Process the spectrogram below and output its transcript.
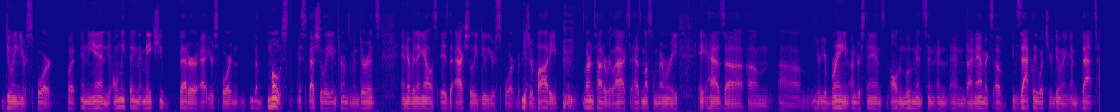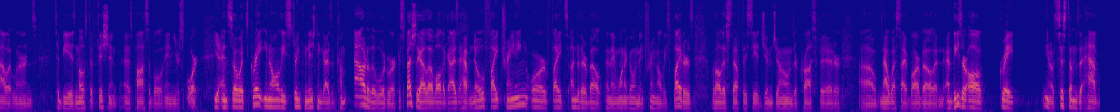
doing your sport. But in the end, the only thing that makes you better at your sport, and the most, especially in terms of endurance and everything else, is to actually do your sport because Yeah. your body learns how to relax. It has muscle memory. It has uh, um, um, your your brain understands all the movements and, and, and dynamics of exactly what you're doing, and that's how it learns to be as most efficient as possible in your sport. Yeah. And so it's great, you know, all these strength conditioning guys have come out of the woodwork. Especially, I love all the guys that have no fight training or fights under their belt, and they want to go and they train all these fighters with all this stuff they see at Gym Jones or CrossFit or uh, now Westside Barbell, and and these are all great, you know, systems that have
